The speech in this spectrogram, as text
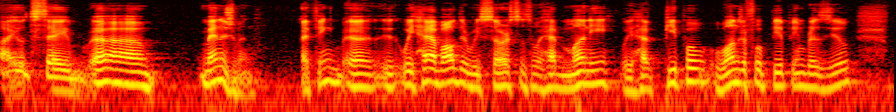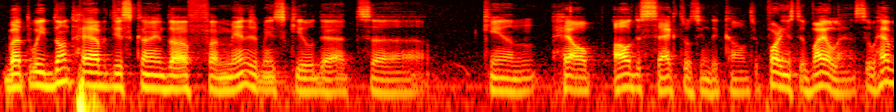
I would say uh, management. I think uh, we have all the resources, we have money, we have people, wonderful people in Brazil, but we don't have this kind of uh, management skill that uh, can help all the sectors in the country. For instance, violence. We have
